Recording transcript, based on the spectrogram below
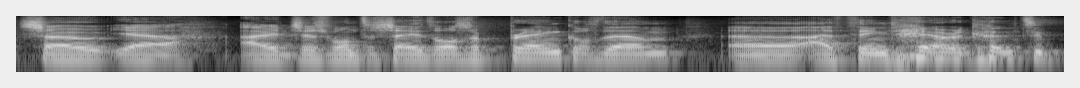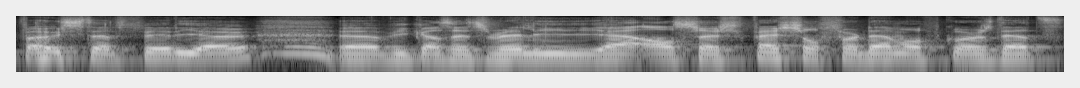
so yeah, I just want to say it was a prank of them. Uh, I think they are going to post that video uh, because it's really yeah also special for them. Of course that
